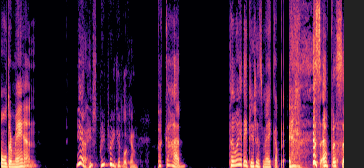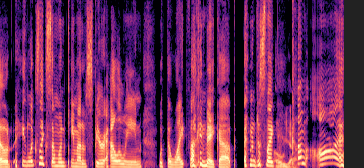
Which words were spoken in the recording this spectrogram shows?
older man. Yeah, he's pretty, pretty good looking. But god, the way they did his makeup in this episode, he looks like someone came out of Spirit Halloween with the white fucking makeup. And I'm just like, Oh yeah, come on.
